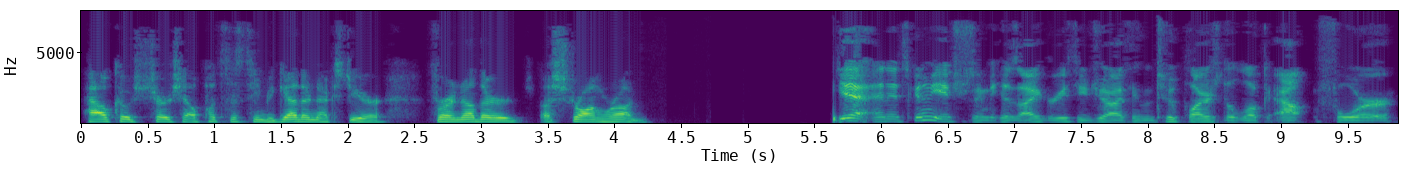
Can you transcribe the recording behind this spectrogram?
how Coach Churchill puts this team together next year for another, a strong run. Yeah, and it's going to be interesting because I agree with you, Joe. I think the two players to look out for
